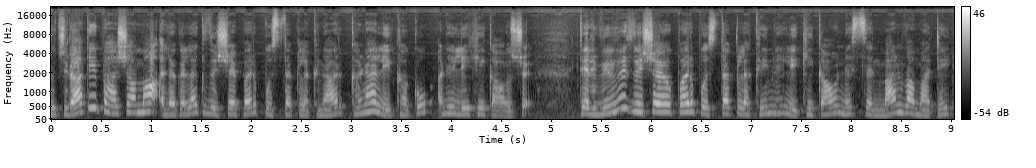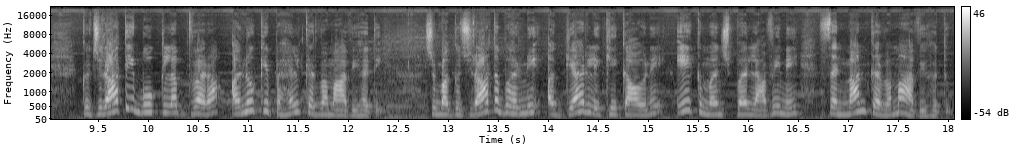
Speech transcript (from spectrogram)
ગુજરાતી ભાષામાં અલગ અલગ વિષય પર પુસ્તક લખનાર ઘણા લેખકો અને લેખિકાઓ છે. ત્યારે વિવિધ વિષયો પર પુસ્તક લખીને લેખિકાઓને સન્માનવા માટે ગુજરાતી બુક ક્લબ દ્વારા અનોખી પહેલ કરવામાં આવી હતી, જેમાં ગુજરાતભરની અગિયાર લેખિકાઓને એક મંચ પર લાવીને સન્માન કરવામાં આવ્યું હતું.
